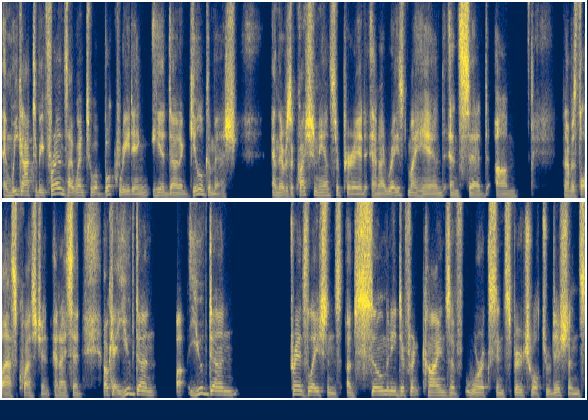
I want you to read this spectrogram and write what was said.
and we got to be friends. I went to a book reading. He had done a Gilgamesh, and there was a question and answer period. And I raised my hand and said, um, that was the last question. And I said, okay, you've done, uh, you've done translations of so many different kinds of works in spiritual traditions.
